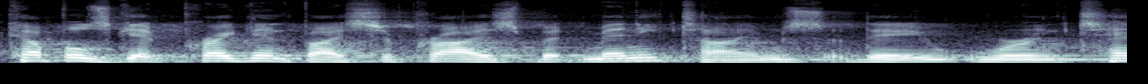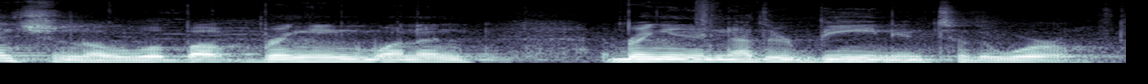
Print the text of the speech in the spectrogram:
couples get pregnant by surprise, but many times they were intentional about bringing, one and, bringing another being into the world.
